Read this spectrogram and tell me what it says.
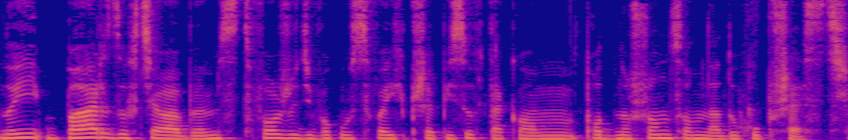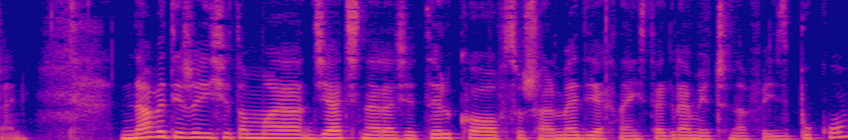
No i bardzo chciałabym stworzyć wokół swoich przepisów taką podnoszącą na duchu przestrzeń. Nawet jeżeli się to ma dziać na razie tylko w social mediach, na Instagramie czy na Facebooku,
